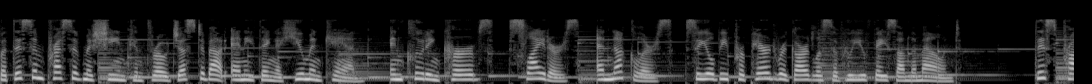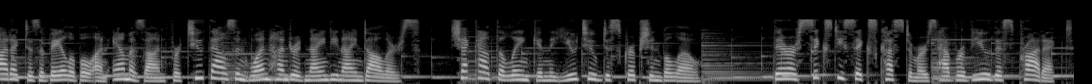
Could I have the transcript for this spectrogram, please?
but this impressive machine can throw just about anything a human can, including curves, sliders, and knucklers, so you'll be prepared regardless of who you face on the mound. This product is available on Amazon for $2,199. Check out the link in the YouTube description below. There are 66 customers have reviewed this product,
